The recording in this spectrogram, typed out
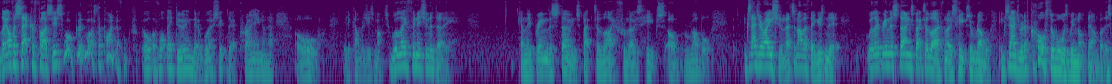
Will they offer sacrifices? What good? What's the point of of what they're doing? Their worship, their praying, and that. Oh, it accomplishes much. Will they finish in a day? Can they bring the stones back to life from those heaps of rubble? Exaggeration. That's another thing, isn't it? Will they bring the stones back to life from those heaps of rubble? Exaggerate. Of course, the walls have been knocked down, but there's,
